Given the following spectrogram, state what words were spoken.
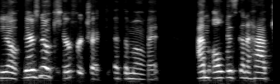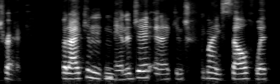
You know there's no mm-hmm. cure for trich at the moment. I'm always going to have trich but i can manage it and i can treat myself with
